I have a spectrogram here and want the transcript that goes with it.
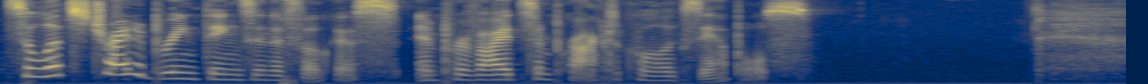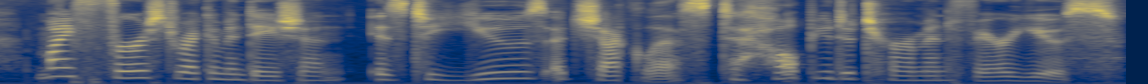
So let's try to bring things into focus and provide some practical examples. My first recommendation is to use a checklist to help you determine fair use.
